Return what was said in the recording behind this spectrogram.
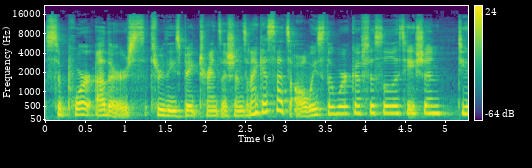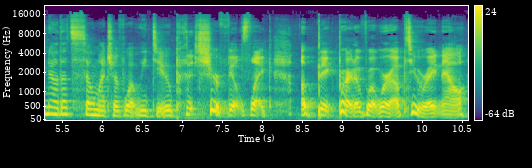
support others through these big transitions. And I guess that's always the work of facilitation. Do you know that's so much of what we do, but it sure feels like a big part of what we're up to right now.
